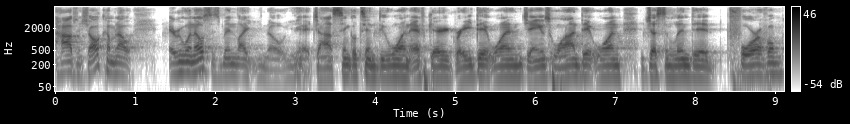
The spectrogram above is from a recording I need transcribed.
Hobbs and Shaw coming out, everyone else has been like, you know, you had John Singleton do one, F. Gary Gray did one, James Wan did one, Justin Lin did four of them.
